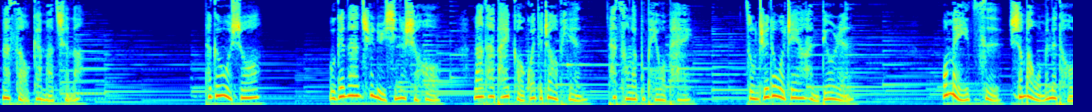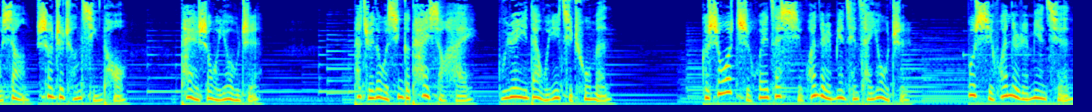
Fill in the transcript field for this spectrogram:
那早干嘛去了？他跟我说，我跟他去旅行的时候，拉他拍搞怪的照片，他从来不陪我拍，总觉得我这样很丢人。我每一次想把我们的头像设置成情头，他也说我幼稚。他觉得我性格太小孩，不愿意带我一起出门。可是我只会在喜欢的人面前才幼稚，不喜欢的人面前，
